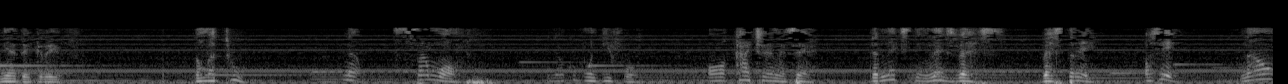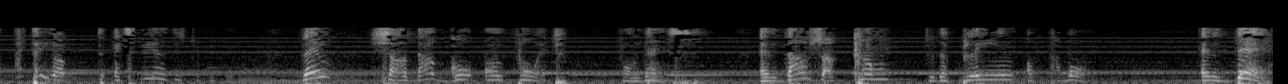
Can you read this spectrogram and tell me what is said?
near the grave. Number two. Now, Samuel, Yakupon D4, or catcher and say, the next thing, next verse, verse 3. Or say, now, after you have experienced these two people, then shalt thou go on forward from thence, and thou shalt come to the plain of Tabor, and there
